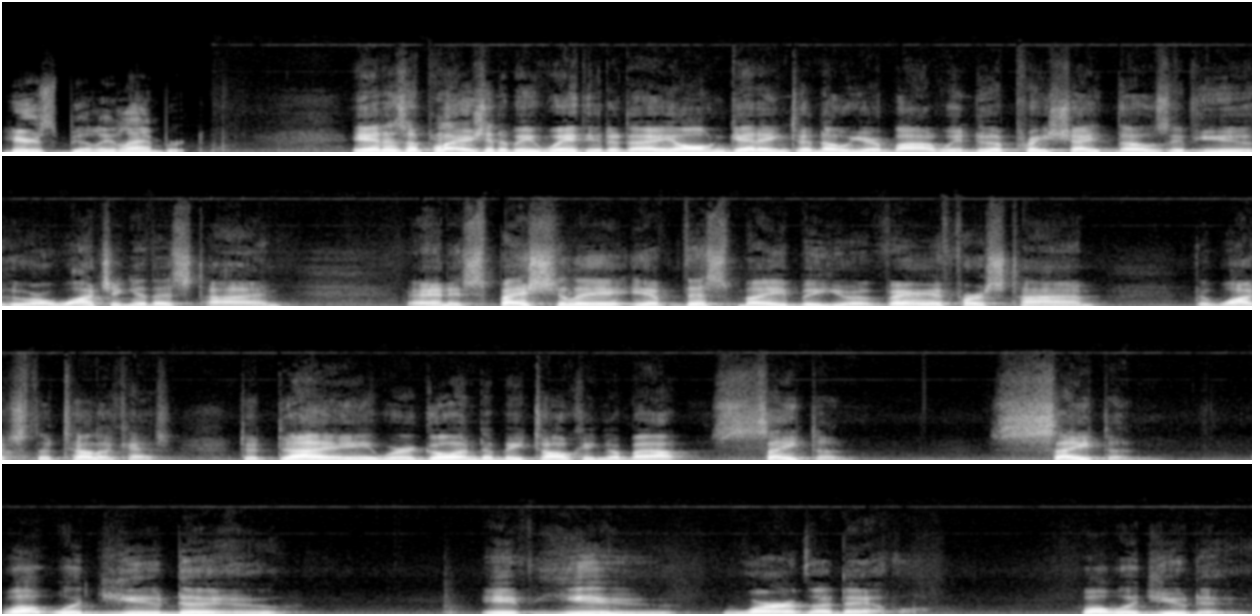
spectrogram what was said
Here's Billy Lambert. It is a pleasure to be with you today on Getting to Know Your Bible. We do appreciate those of you who are watching at this time, and especially if this may be your very first time to watch the telecast. Today, we're going to be talking about Satan. Satan. What would you do if you were the devil? What would you do?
